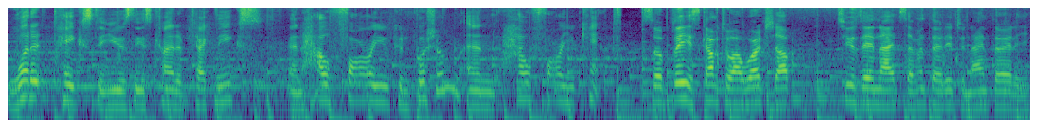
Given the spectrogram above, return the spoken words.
what it takes to use these kind of techniques and how far you can push them and how far you can't. So please come to our workshop Tuesday night, 7.30 to 9.30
